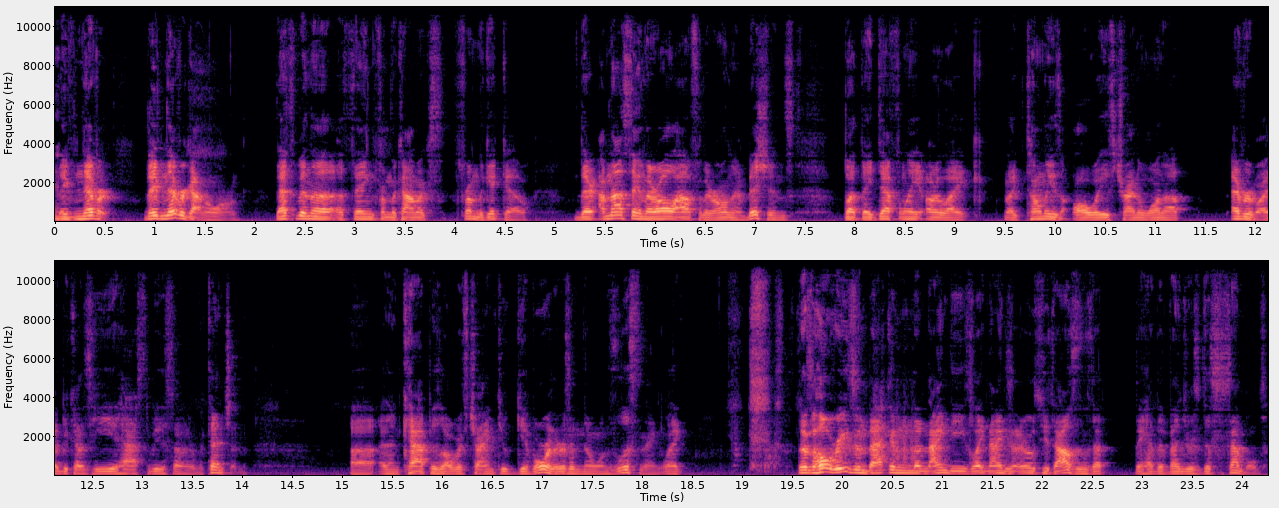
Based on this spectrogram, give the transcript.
They've never they've never gotten along. That's been a, a thing from the comics from the get go. They're I'm not saying they're all out for their own ambitions, but they definitely are like like Tony's always trying to one up everybody because he has to be the center of attention. Uh, and then Cap is always trying to give orders and no one's listening. Like there's a whole reason back in the 90s, late 90s, early 2000s that they had the Avengers disassembled.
